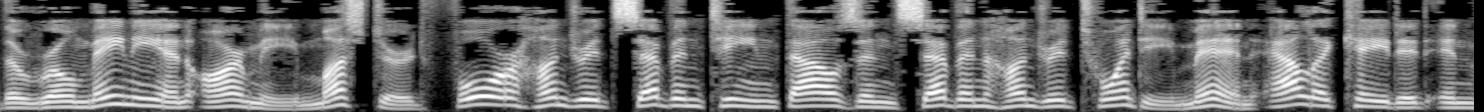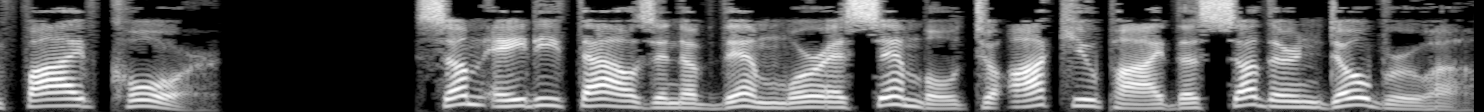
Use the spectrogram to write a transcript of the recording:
the Romanian army mustered 417,720 men allocated in five corps. Some 80,000 of them were assembled to occupy the southern Dobruja,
